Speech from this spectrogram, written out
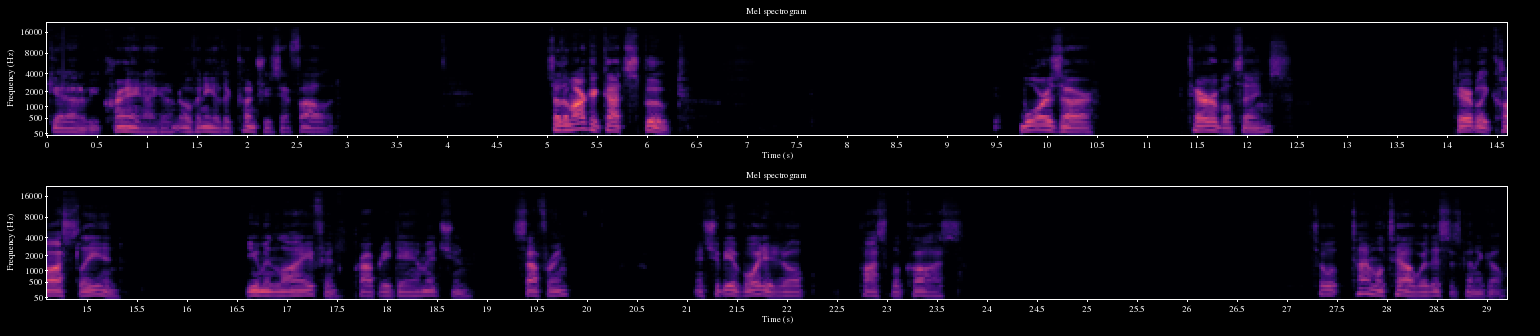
get out of Ukraine. I don't know if any other countries have followed. So the market got spooked. Wars are terrible things, terribly costly in human life and property damage and suffering. It should be avoided at all possible costs. So, time will tell where this is going to go.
